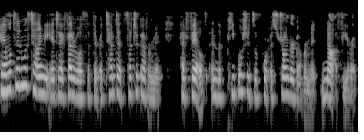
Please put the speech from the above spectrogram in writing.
Hamilton was telling the Anti Federalists that their attempt at such a government had failed, and the people should support a stronger government, not fear it.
